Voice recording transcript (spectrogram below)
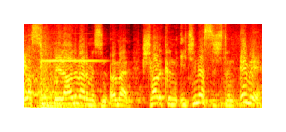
Allah senin belanı vermesin Ömer. Şarkının içine sıçtın emi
